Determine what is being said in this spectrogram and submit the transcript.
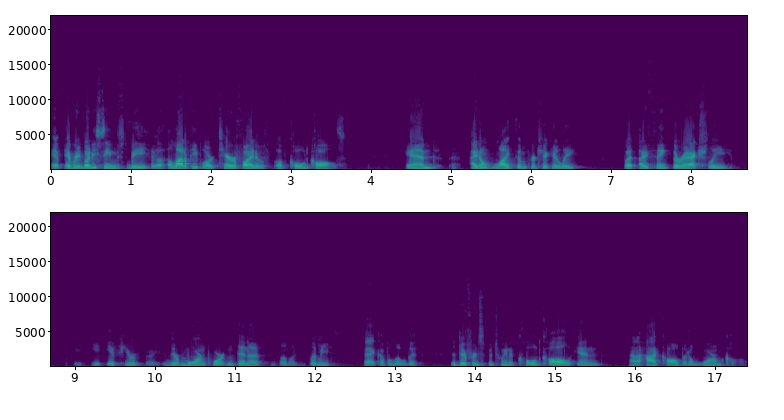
everybody seems to be, a lot of people are terrified of, of cold calls. And I don't like them particularly, but I think they're actually, if you're, they're more important than a, let me back up a little bit. The difference between a cold call and not a hot call, but a warm call.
